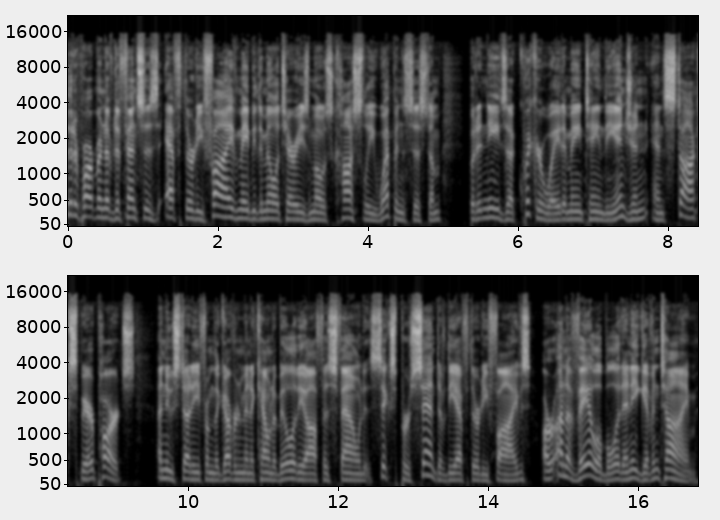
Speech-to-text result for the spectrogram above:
The Department of Defense's F 35 may be the military's most costly weapon system, but it needs a quicker way to maintain the engine and stock spare parts. A new study from the Government Accountability Office found 6% of the F 35s are unavailable at any given time.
